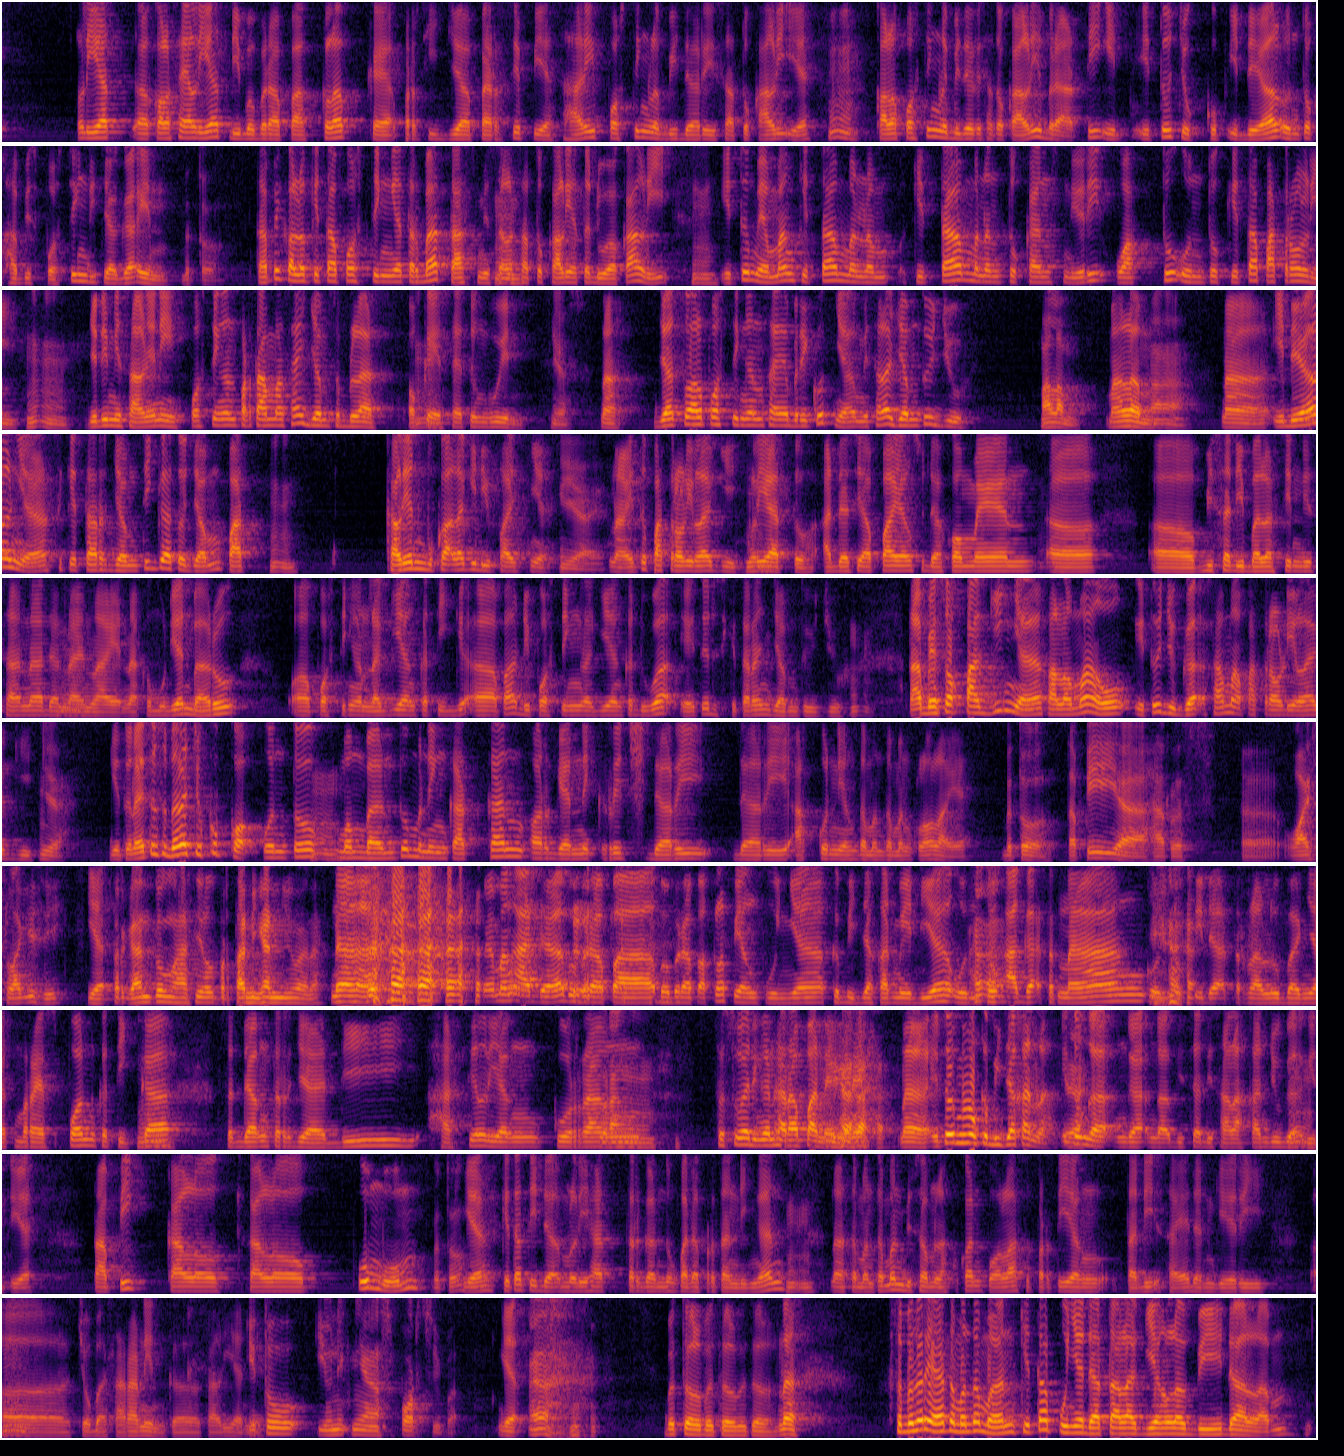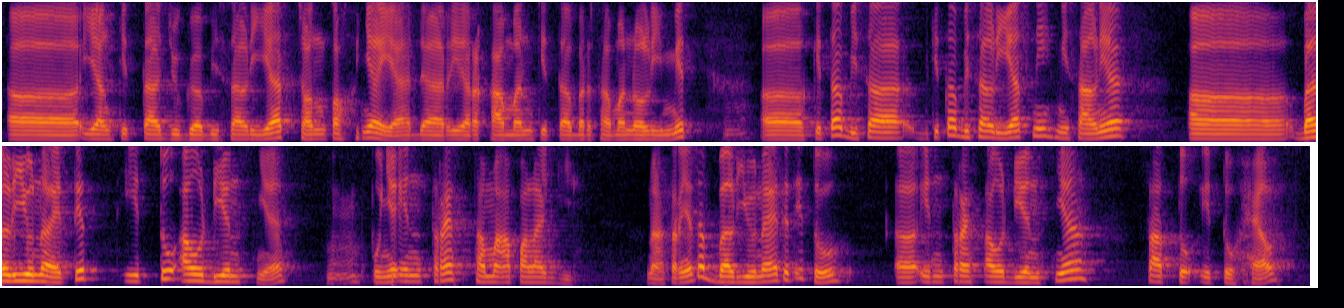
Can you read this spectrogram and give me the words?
lihat eh, kalau saya lihat di beberapa klub kayak Persija, Persib ya sehari posting lebih dari satu kali ya. Hmm, Kalau posting lebih dari satu kali berarti itu cukup ideal untuk habis posting dijagain. betul. Tapi kalau kita postingnya terbatas, misalnya satu kali atau dua kali, Hmm. itu memang kita menem- kita menentukan sendiri waktu untuk kita patroli. Mm-mm. Jadi misalnya nih, postingan pertama saya jam 11. Oke, saya tungguin. Yes. Nah, jadwal postingan saya berikutnya misalnya jam 7 Malam. malam. Ah, Nah, idealnya sekitar jam 3 atau jam 4 mm. kalian buka lagi device-nya. Iya. iya. Nah, itu patroli lagi, ngeliat tuh ada siapa yang sudah komen eh, eh, bisa dibalasin di sana dan lain-lain. Nah, kemudian baru eh, postingan lagi yang ketiga eh, apa di posting lagi yang kedua yaitu di sekitaran jam 7. Nah, besok paginya kalau mau itu juga sama patroli lagi. Iya. Gitu. Nah, itu sebenarnya cukup kok untuk membantu meningkatkan organic reach dari dari akun yang teman-teman kelola ya. Betul. Tapi ya harus eh, wise lagi sih. Ya. Tergantung hasil pertandingan gimana. Nah, memang ada beberapa beberapa klub yang punya kebijakan media untuk agak tenang, untuk tidak terlalu banyak merespon ketika sedang terjadi hasil yang kurang Kurang sesuai dengan harapan ya. Gar, ya? Nah, itu memang kebijakan lah. Itu Iya. nggak nggak nggak bisa disalahkan juga Hmm. gitu ya. Tapi kalau kalau umum Betul. ya kita tidak melihat tergantung pada pertandingan. Mm-mm. Nah, teman-teman bisa melakukan pola seperti yang tadi saya dan Gary eh, coba saranin ke kalian. ya. Hmm. Itu uniknya sport sih, Pak. Ya. Betul, betul, betul. Nah, sebenarnya teman-teman, kita punya data lagi yang lebih dalam eh, yang kita juga bisa lihat contohnya ya dari rekaman kita bersama No Limit. Eh, kita bisa kita bisa lihat nih misalnya eh, Bali United itu audiensnya. Punya interest sama apa lagi. Nah, ternyata Bali United itu eh, interest audiensnya satu itu health,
